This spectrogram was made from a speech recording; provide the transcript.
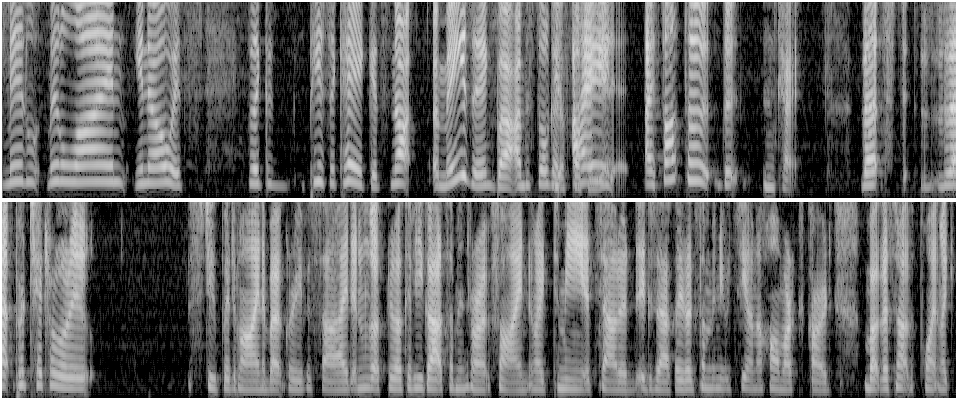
mid middle line. You know, it's it's like a piece of cake. It's not amazing, but I'm still gonna Yeah, fucking I- eat it. I thought the the okay, that's that particularly stupid line about grief aside. And look, look, if you got something it, fine. Like to me, it sounded exactly like something you would see on a Hallmark card, but that's not the point. Like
